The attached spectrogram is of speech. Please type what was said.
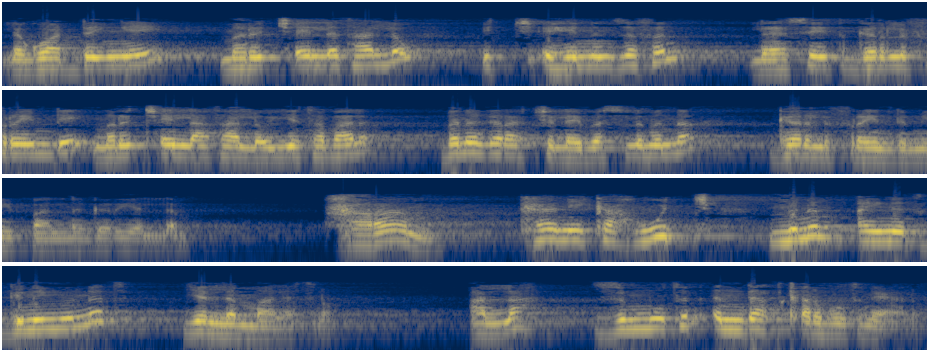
ለጓደኛዬ መርጬለታለሁ፣ ይሄንን ዘፈን ለሴት ገርል ፍሬንዴ መርጬላታለሁ እየተባለ በነገራችን ላይ በእስልምና girlfriend የሚባል ነገር የለም። ሐራም ከኒካህ ውጭ ምንም አይነት ግንኙነት የለም ማለት ነው። አላህ ዝሙትን እንዳትቀርቡት ነው ያለው።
